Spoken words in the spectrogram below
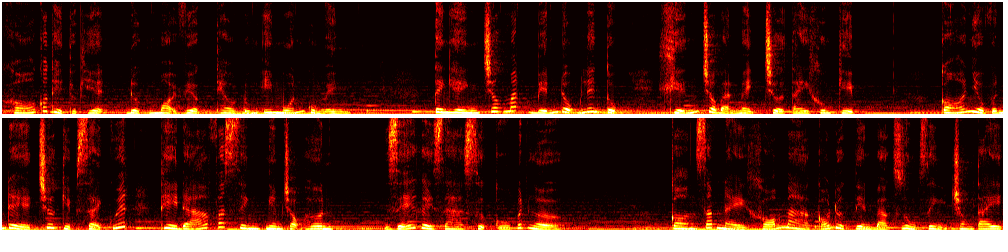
khó có thể thực hiện được mọi việc theo đúng ý muốn của mình. Tình hình trước mắt biến động liên tục khiến cho bản mệnh trở tay không kịp có nhiều vấn đề chưa kịp giải quyết thì đã phát sinh nghiêm trọng hơn, dễ gây ra sự cố bất ngờ. Con giáp này khó mà có được tiền bạc rủng rỉnh trong tay.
